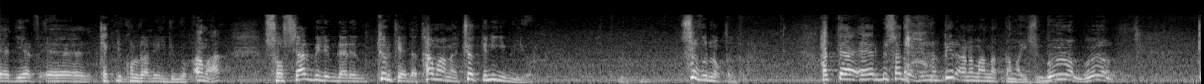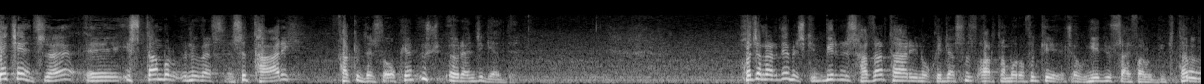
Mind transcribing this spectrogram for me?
e, diğer e, teknik konularla ilgim yok ama sosyal bilimlerin Türkiye'de tamamen çöktüğünü iyi biliyorum. Sıfır noktadalar. Hatta eğer müsaade edin bir anımı anlatmama izin. Buyurun buyurun. Geçen sene e, İstanbul Üniversitesi Tarih Fakültesi'nde okuyan 3 öğrenci geldi. Hocalar demiş ki biriniz Hazar tarihini okuyacaksınız. Artamorof'u ki çok 700 sayfalık bir kitap. Evet.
